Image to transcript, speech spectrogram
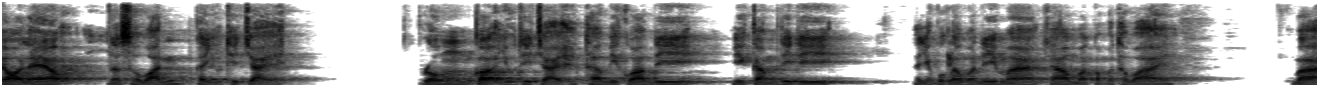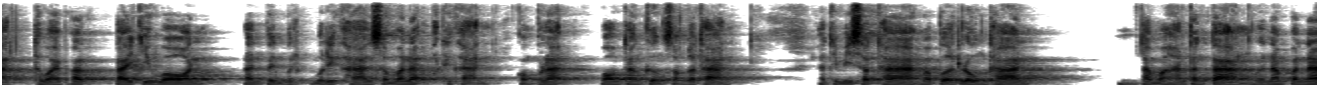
ย่อแล้วนะสวรรค์ก็อยู่ที่ใจ พรหมก็อยู่ที่ใจ ถ้ามีความดี มีกรรมที่ดีแต่อย่างพวกเราวันนี้มาเช้ามากรรมถวาย บาทถวายผ้าไตรจีวร อันเป็นบริการสมณะบริการของพระพร้อมทั้งเครื่องสังฆทาน อาจจะมีศรัทธามาเปิดโรงทานทำอาหารต่างๆ หรือน้ำปนะ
